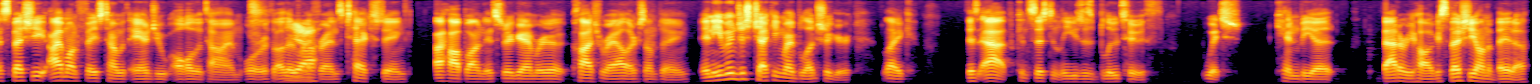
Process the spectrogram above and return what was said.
Especially I'm on FaceTime with Andrew all the time or with other of Yeah. my friends texting. I hop on Instagram or Clash Royale or something. And even just checking my blood sugar. Like this app consistently uses Bluetooth, which can be a battery hog, especially on a beta.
